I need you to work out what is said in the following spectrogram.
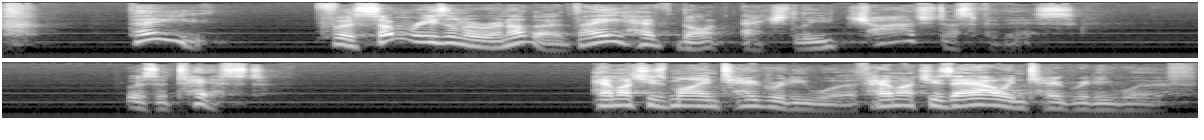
they for some reason or another, they have not actually charged us for this. It was a test. How much is my integrity worth? How much is our integrity worth?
